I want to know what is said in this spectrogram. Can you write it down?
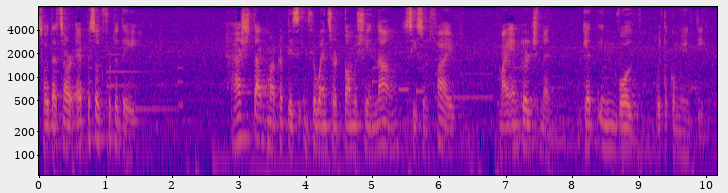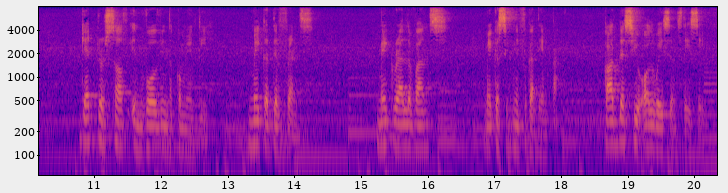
So that's our episode for today. Hashtag Marketplace Influencer Tommy Shane ng Season 5. My encouragement, get involved with the community. Get yourself involved in the community. Make a difference. Make relevance. Make a significant impact. God bless you always and stay safe.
